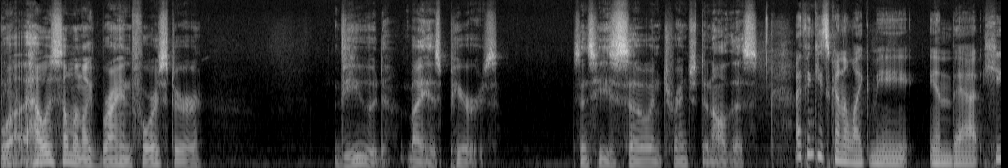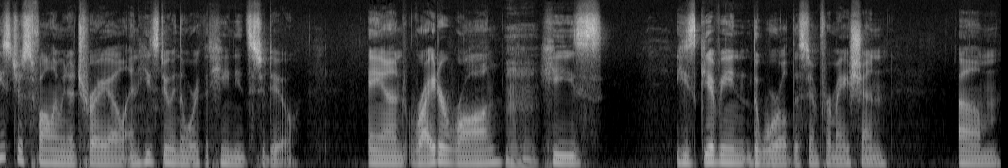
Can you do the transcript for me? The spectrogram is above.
Well, how is someone like Brien Foerster viewed by his peers, since he's so entrenched in all this? I think he's kind of like me in that he's just following a trail and he's doing the work that he needs to do. And right or wrong, he's he's giving the world this information um,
